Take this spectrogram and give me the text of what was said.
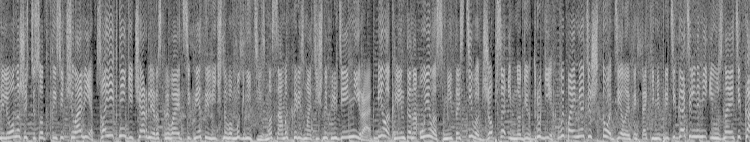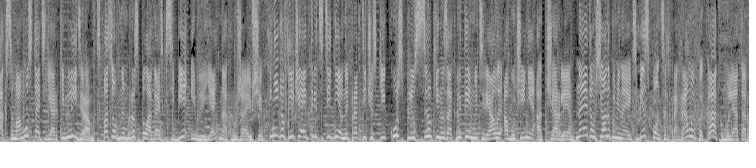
миллиона 600 тысяч человек. В своей книге Чарли раскрывает секреты личного магнетизма самых харизматичных людей мира. Билла Клинтона, Уилла Смита, Стива Джобса и многих других. Вы поймете, что делает их такими притягательными и узнаете, как самому стать ярким лидером, способным располагать к себе и влиять на окружающих. Книга включает 30-дневный практический курс плюс ссылки на закрытые материалы обучения от Чарли. На этом все. Напоминаю тебе спонсор программы ПК «Аккумулятор».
